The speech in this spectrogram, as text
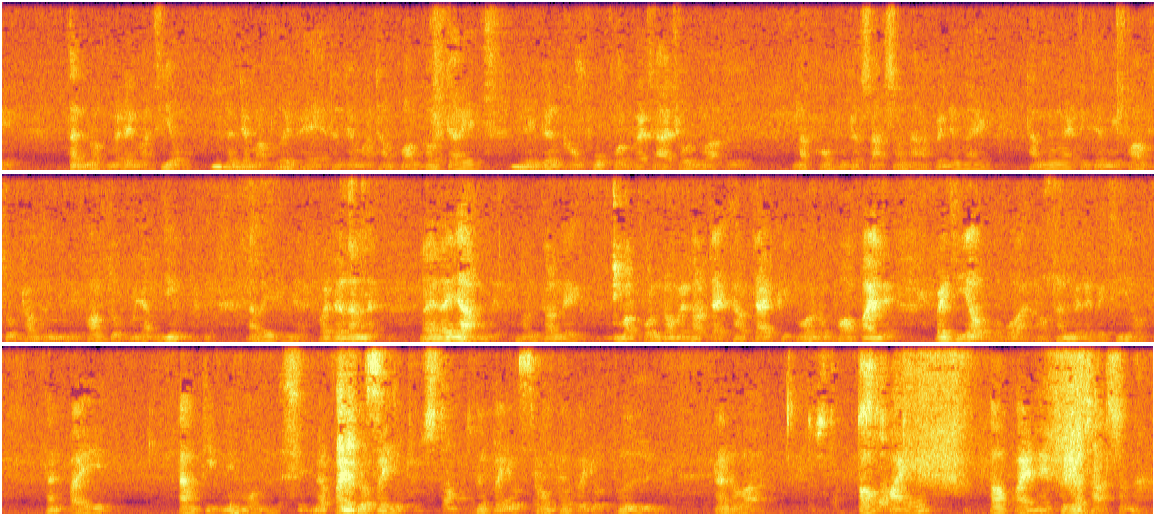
ท่านบอกไม่ได้มาเที่ยว ท่านจะมาเผยแผ่ ท่านจะมาทำความเข้าใจในเรื่องของผู้คนประชาชนว่าเออหลักของพุทธศาสนาเป็นยังไง ทำยังไงถึงจะมีความสุขทำให้มันมีความสุขอย่างยิ่งอะไรอย่างเงี้ย เพราะฉะนั้นเนี่ยหลายๆอย่างเนี่ยมันก็เลยบางคนก็ไม่เข้าใจเข้าใจผิดเพราะหลวงพ่อไปเนี่ยไปเที่ยวบอกว่าเอาท่านไม่ได้ไปเที่ยว ท่านไปตามกิจนิมนต์แล้วไปเพื่อประโยชน์เพื่อประโยชน์ของเพื่อประโยชน์ผู้อื่นแต่ว่า ต่อไปต่อไปในพุทธศาสนา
